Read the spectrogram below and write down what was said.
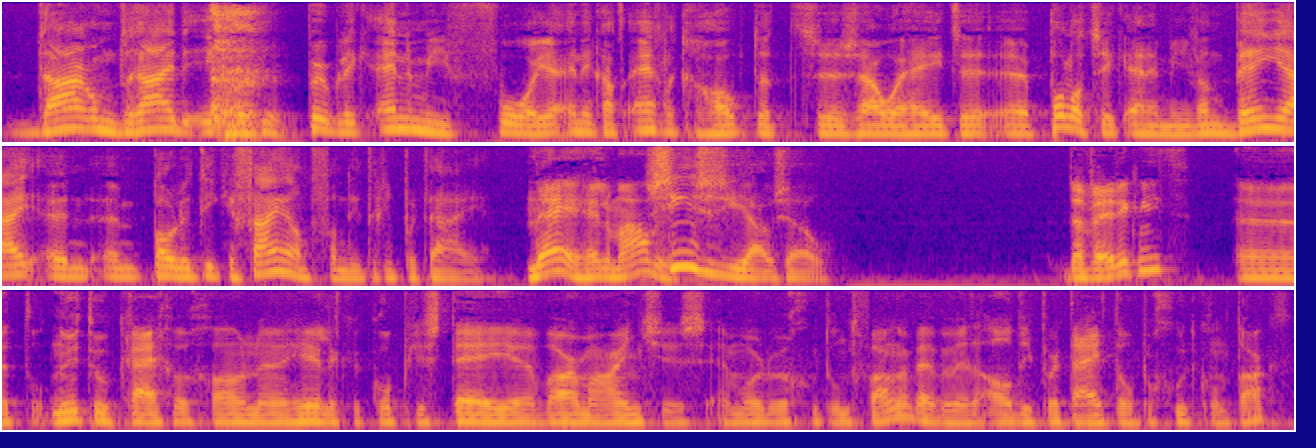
daarom draaide ik Public Enemy voor je. En ik had eigenlijk gehoopt dat ze zouden heten uh, Politic Enemy. Want ben jij een, een politieke vijand van die drie partijen? Nee, helemaal niet. Zien ze jou zo? Dat weet ik niet. Uh, tot nu toe krijgen we gewoon uh, heerlijke kopjes thee, warme handjes... en worden we goed ontvangen. We hebben met al die partijtoppen goed contact.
